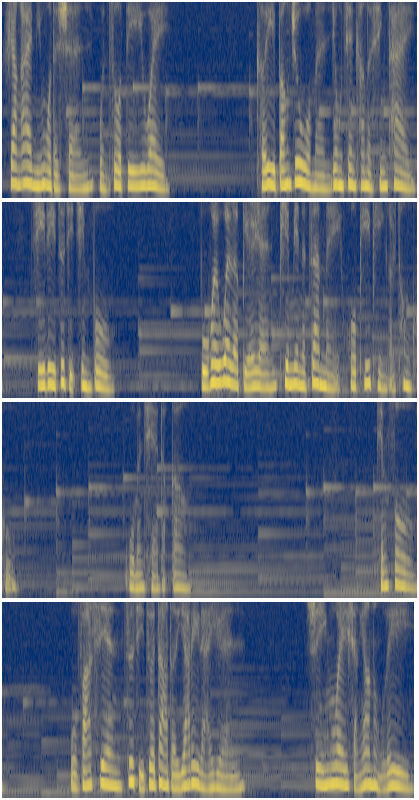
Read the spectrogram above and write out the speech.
让爱你我的神稳坐第一位，可以帮助我们用健康的心态激励自己进步，不会为了别人片面的赞美或批评而痛苦。我们且祷告。天父，我发现自己最大的压力来源，是因为想要努力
